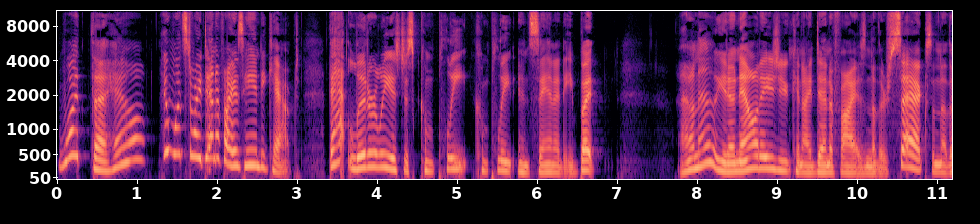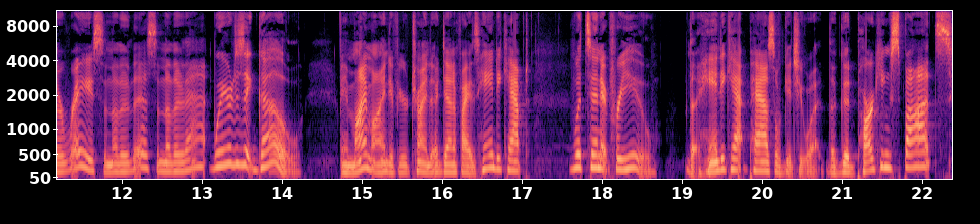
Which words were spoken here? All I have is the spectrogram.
What the hell? Who wants to identify as handicapped? That literally is just complete, complete insanity. But I don't know. You know, nowadays you can identify as another sex, another race, another this, another that. Where does it go? In my mind, if you're trying to identify as handicapped, what's in it for you? The handicap pass will get you what? The good parking spots,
